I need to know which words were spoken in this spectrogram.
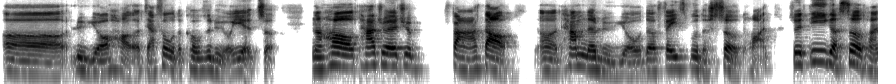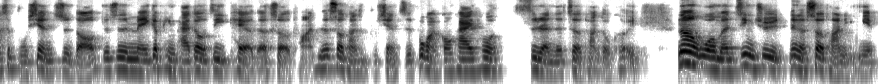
呃旅游好了，假设我的客户是旅游业者，然后他就会去发到。呃，他们的旅游的 Facebook 的社团，所以第一个社团是不限制的哦，就是每个品牌都有自己 care 的社团，那社团是不限制，不管公开或私人的社团都可以。那我们进去那个社团里面，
